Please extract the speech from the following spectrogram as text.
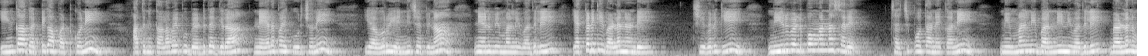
ఇంకా గట్టిగా పట్టుకొని అతని తలవైపు బెడ్ దగ్గర నేలపై కూర్చొని ఎవరు ఎన్ని చెప్పినా నేను మిమ్మల్ని వదిలి ఎక్కడికి వెళ్ళనండి. చివరికి మీరు వెళ్ళిపోమన్నా సరే చచ్చిపోతానే కానీ మిమ్మల్ని బన్నీని వదిలి వెళ్ళను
